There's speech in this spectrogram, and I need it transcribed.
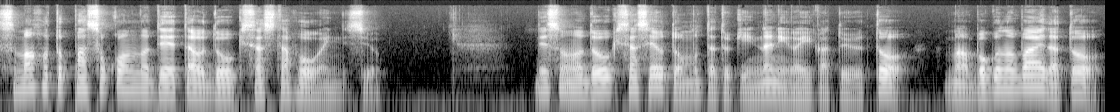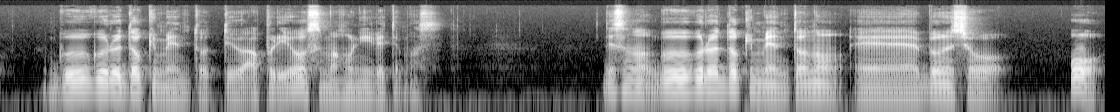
スマホとパソコンのデータを同期させた方がいいんですよ。で、その同期させようと思った時に何がいいかというと、まあ僕の場合だと Google ドキュメントっていうアプリをスマホに入れてます。で、その Google ドキュメントの、えー、文章を、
